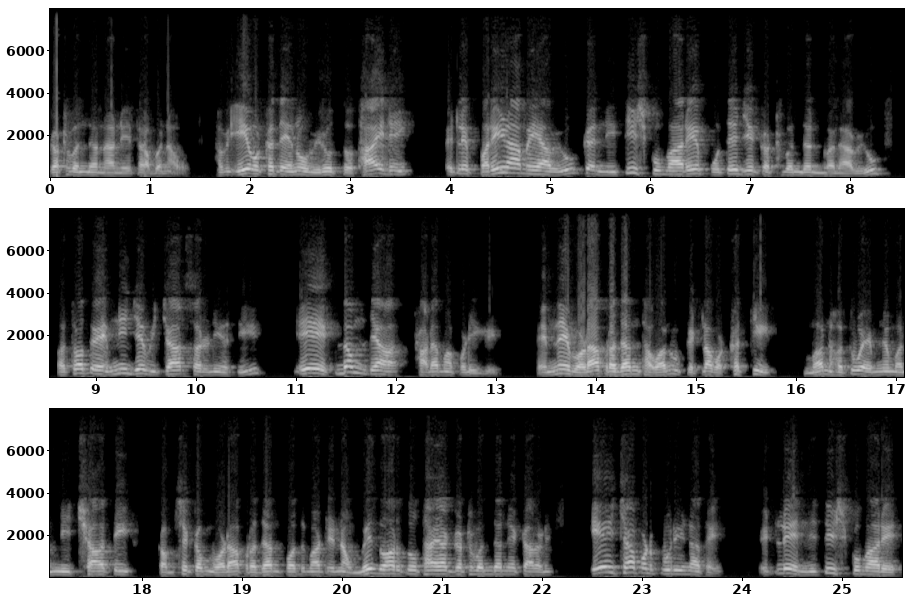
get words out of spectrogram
ગઠબંધનના નેતા બનાવો. હવે એ વખતે એનો વિરોધ તો થાય નહીં, એટલે પરિણામ એ આવ્યું કે નીતિશ કુમારે પોતે જે ગઠબંધન બનાવ્યું, અથવા તો એમની જે વિચારસરણી હતી, એ એકદમ ત્યાં ખાડામાં પડી ગઈ. એમને વડાપ્રધાન થવાનું કેટલા વખતથી મન હતું, એમને મનની ઈચ્છા હતી કમસે કમ વડાપ્રધાન પદ માટેના ઉમેદવાર તો થયા ગઠબંધનને કારણે. એ ઈચ્છા પણ પૂરી ના થઈ. એટલે નીતિશ કુમારે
